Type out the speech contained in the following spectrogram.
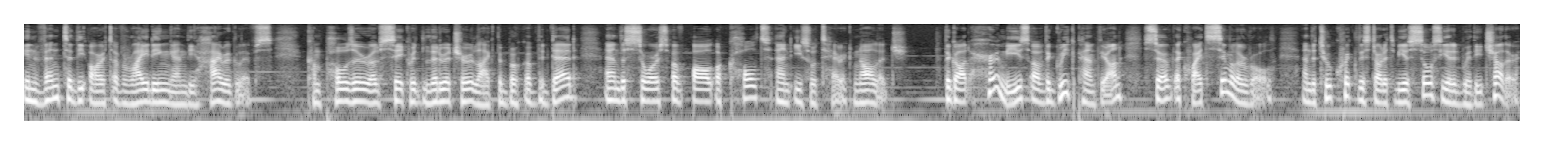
invented the art of writing and the hieroglyphs, composer of sacred literature like the Book of the Dead, and the source of all occult and esoteric knowledge. The god Hermes of the Greek pantheon served a quite similar role, and the two quickly started to be associated with each other,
